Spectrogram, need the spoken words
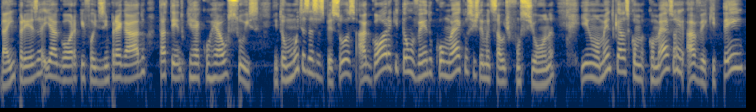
da empresa, e agora que foi desempregado, está tendo que recorrer ao SUS. Então, muitas dessas pessoas, agora que estão vendo como é que o sistema de saúde funciona, e no momento que elas come começam a ver que tem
